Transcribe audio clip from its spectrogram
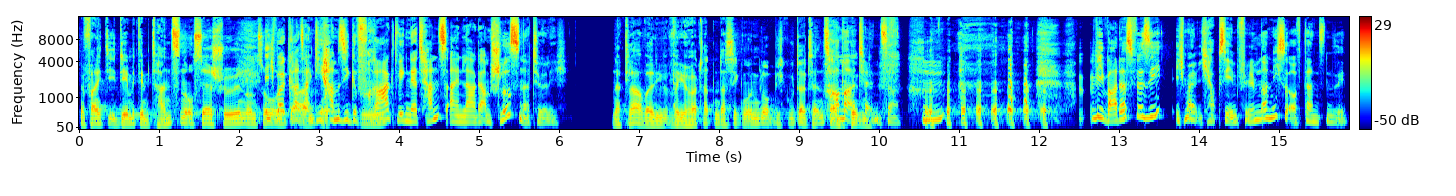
da fand ich die Idee mit dem Tanzen auch sehr schön und so. Ich wollte gerade sagen, die und- haben Sie gefragt wegen der Tanzeinlage am Schluss natürlich. Na klar, weil die, wir gehört hatten, dass ich ein unglaublich guter Tänzer bin. Hammertänzer. Hm? Wie war das für Sie? Ich meine, ich habe Sie in Filmen noch nicht so oft tanzen sehen.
